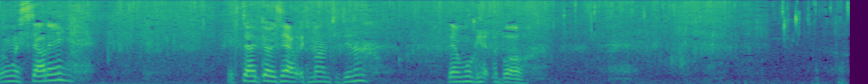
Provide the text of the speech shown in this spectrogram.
When we're studying, if Dad goes out with Mum to dinner, then we'll get the ball.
